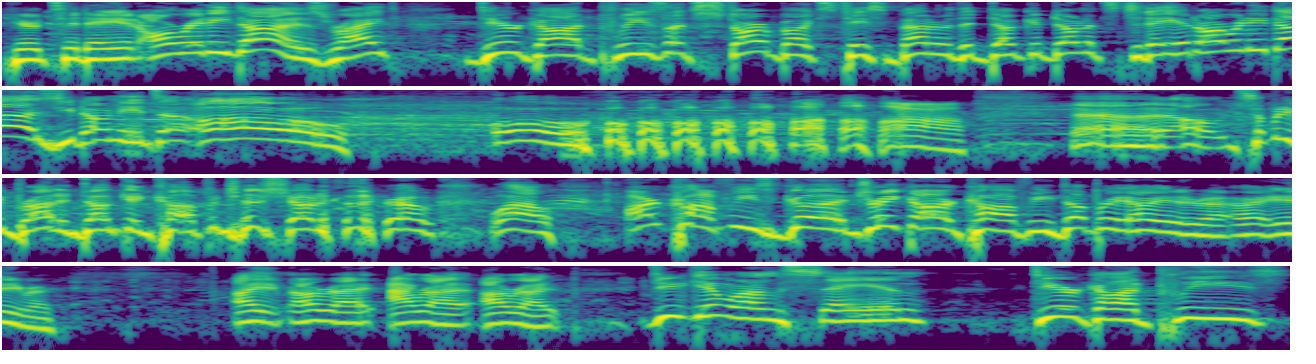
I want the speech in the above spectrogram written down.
here today. It already does, right? Dear God, please let Starbucks taste better than Dunkin' Donuts today. It already does. You don't need to. Oh, oh. Uh, oh, somebody brought a Dunkin' cup and just showed it in the room. Wow, our coffee's good. Drink our coffee. Don't bring. All right, all right anyway. I, all right, all right, all right. Do you get what I'm saying? Dear God, please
